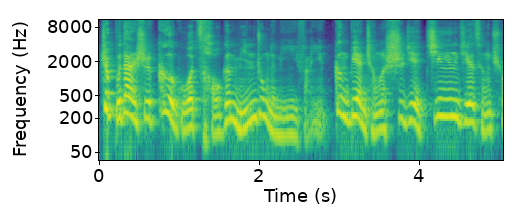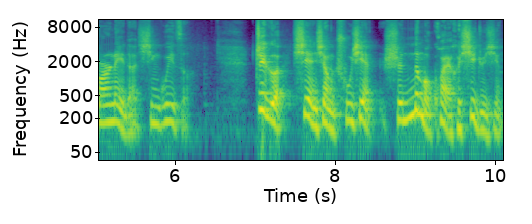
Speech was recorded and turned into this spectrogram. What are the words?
这不但是各国草根民众的民意反应，更变成了世界精英阶层圈内的新规则。这个现象出现是那么快和戏剧性，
